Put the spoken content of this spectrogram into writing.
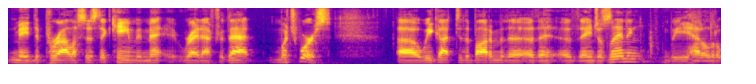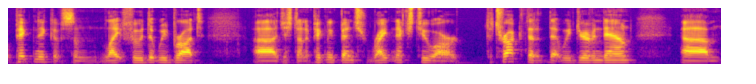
made the paralysis that came right after that much worse. Uh, we got to the bottom of the, of the, of the Angel's Landing. We had a little picnic of some light food that we brought, uh, just on a picnic bench right next to our the truck that that we'd driven down, um,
